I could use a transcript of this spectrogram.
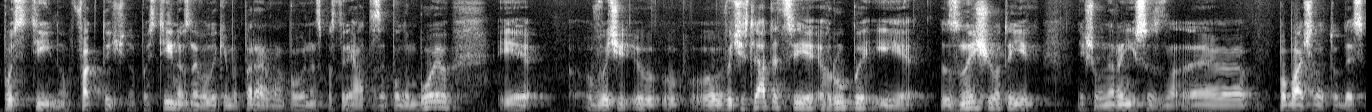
постійно, фактично постійно з невеликими перервами повинен спостерігати за полем бою. І вичисляти ці групи і знищувати їх. Якщо вони раніше е, побачили то десь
